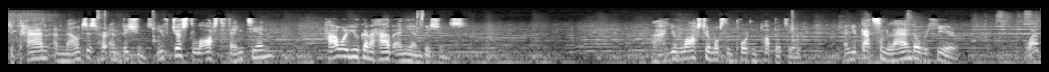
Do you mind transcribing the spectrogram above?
Japan announces her ambitions. You've just lost Fengtian. How are you gonna have any ambitions? Uh, you've lost your most important puppet here. And you got some land over here. What?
